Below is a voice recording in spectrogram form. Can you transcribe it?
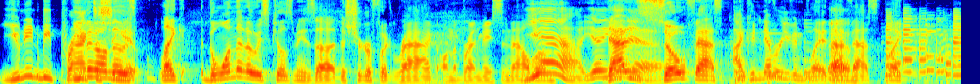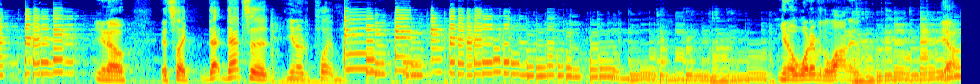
you need to be Even on practicing those, it. like the one that always kills me is uh, the Sugarfoot Rag on the Brent Mason album. Yeah, yeah, yeah, That is yeah. so fast. I could never even play it that Uh, fast. Like, You know, it's like that. That's a you know to play. You know, whatever the line is. Yeah,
